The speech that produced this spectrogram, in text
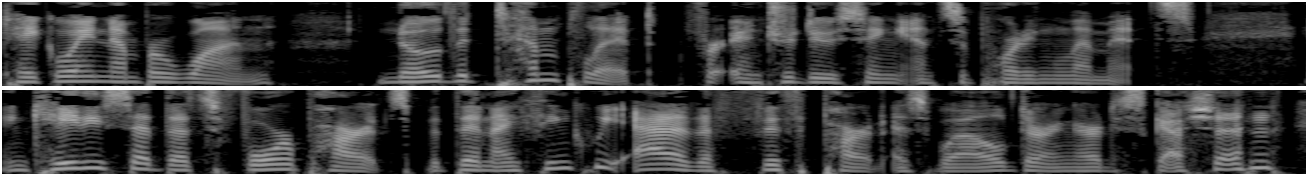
Takeaway number one know the template for introducing and supporting limits. And Katie said that's four parts, but then I think we added a fifth part as well during our discussion.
